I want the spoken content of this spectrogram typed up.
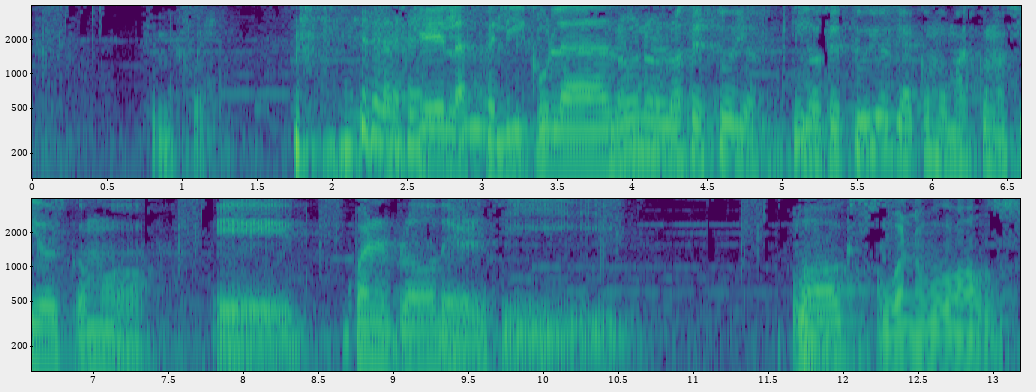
Se me fue. Las que, las películas. No, no, los estudios. Los Los estudios ya como más conocidos como eh, Warner Brothers y Fox Warner Bros.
